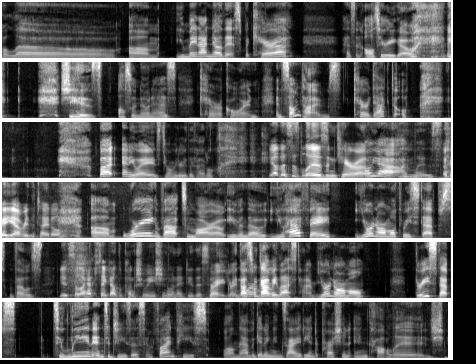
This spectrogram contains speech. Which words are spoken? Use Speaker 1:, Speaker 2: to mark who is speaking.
Speaker 1: Hello. Um, you may not know this, but Kara has an alter ego. she is also known as Caracorn and sometimes Caradactyl. but anyways, do you want me to read the title?
Speaker 2: Yeah, this is Liz and Kara.
Speaker 1: Oh yeah, I'm Liz.
Speaker 2: Okay, yeah, read the title.
Speaker 1: Um, worrying about tomorrow, even though you have faith, your normal three steps. That was
Speaker 2: Yeah, so I have to take out the punctuation when I do this. so
Speaker 1: right,
Speaker 2: you're
Speaker 1: right. That's what got me last time. You're normal. Three steps to lean into Jesus and find peace while navigating anxiety and depression in college.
